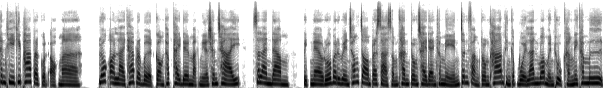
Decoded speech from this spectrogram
ทันทีที่ภาพปรากฏออกมา โลกออนไลน์แทบระเบิดกองทัพไทยเดินหมักเหนือชั้นใช้ สแลนดำ ปิดแนวรั้วบริเวณช่องจอมปราสาทสำคัญตรงชายแดนเขมร จนฝั่งตรงข้ามถึงกับโวยลั่นว่าเหมือนถูกขังในถ้ำมืด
